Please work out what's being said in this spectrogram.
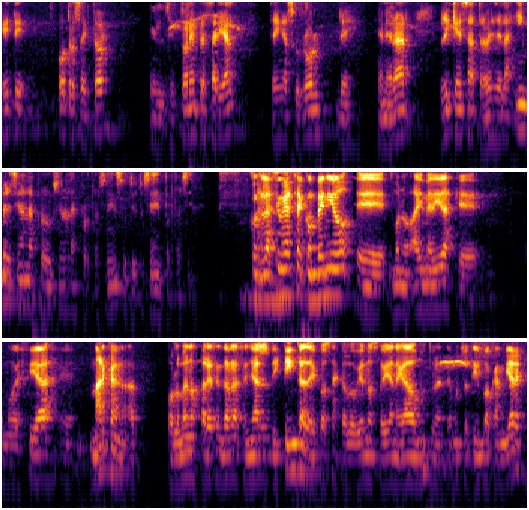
este otro sector, el sector empresarial, tenga su rol de generar riqueza a través de la inversión, la producción, la exportación y sustitución de importación. Con relación a ese convenio, eh, bueno, hay medidas que, como decía, eh, marcan, por lo menos parecen dar una señal distinta de cosas que el gobierno se había negado durante mucho tiempo a cambiar.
